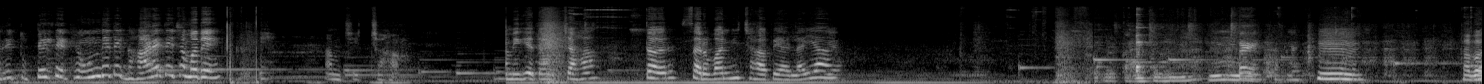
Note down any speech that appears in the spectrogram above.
अरे तुटेल ते ठेवून दे ते घाण आहे त्याच्यामध्ये. आमची चहा. आम्ही घेत आहोत चहा. तर सर्वांनी चहा प्यायला या. हम्म. हा बघा.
